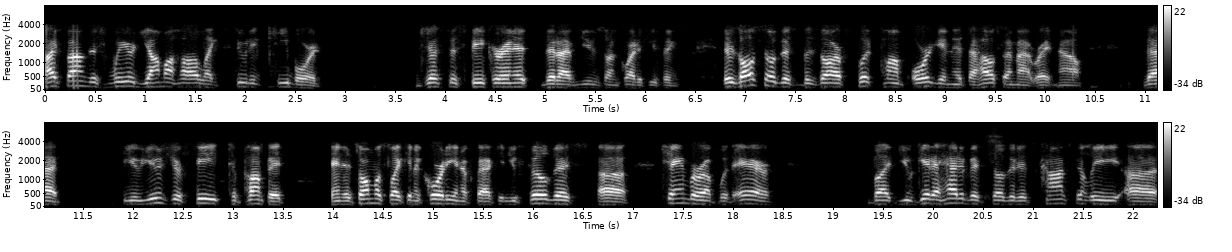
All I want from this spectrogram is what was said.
I found this weird Yamaha like student keyboard, just a speaker in it that I've used on quite a few things. There's also this bizarre foot pump organ at the house I'm at right now that you use your feet to pump it, and it's almost like an accordion effect, and you fill this uh, chamber up with air, but you get ahead of it so that it's constantly uh,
